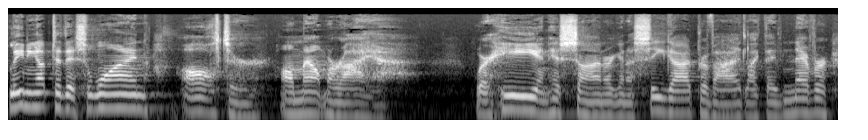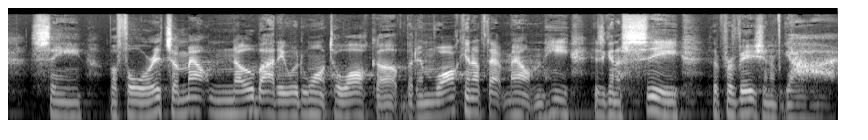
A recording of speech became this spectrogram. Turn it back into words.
leading up to this one altar on Mount Moriah, where he and his son are going to see God provide like they've never seen before. It's a mountain nobody would want to walk up, but in walking up that mountain, he is going to see the provision of God.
